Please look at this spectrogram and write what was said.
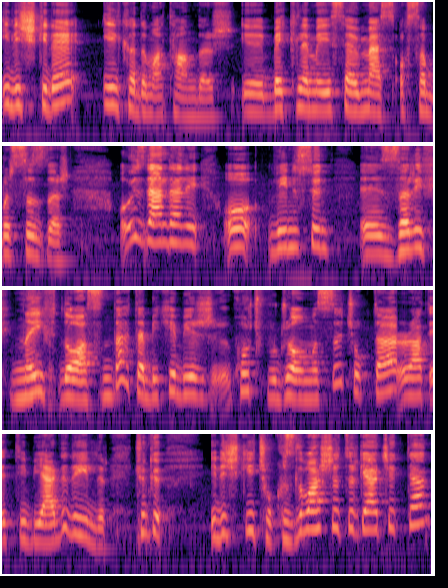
İlişkide ilk adım atandır. E, beklemeyi sevmez, o sabırsızdır. O yüzden de hani o Venüs'ün e, zarif, naif doğasında tabii ki bir koç burcu olması çok da rahat ettiği bir yerde değildir. Çünkü ilişkiyi çok hızlı başlatır gerçekten.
